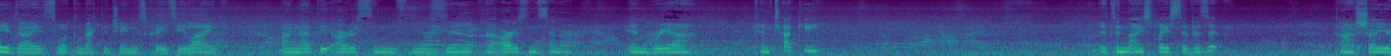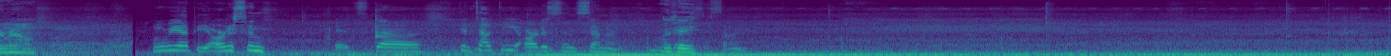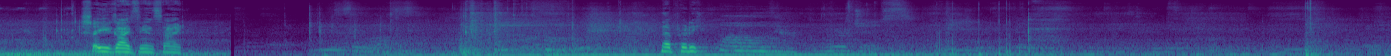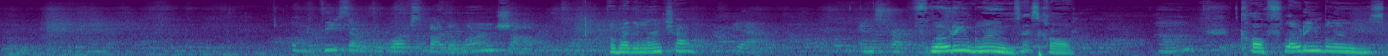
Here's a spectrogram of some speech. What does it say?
Hey you guys, welcome back to Janie's Crazy Life. I'm at the Artisans Museum, uh, Artisan Center in Berea, Kentucky. It's a nice place to visit. And I'll show you around. Where we at? The Artisan? It's the Kentucky Artisan Center. Okay. There's the sign. Show you guys the inside. That pretty? Oh, they're gorgeous. Oh, these are the works by the Learnshop. Oh, by the Learnshop? Yeah. Instructors. Floating Blooms, that's called. Huh? It's called Floating Blooms.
